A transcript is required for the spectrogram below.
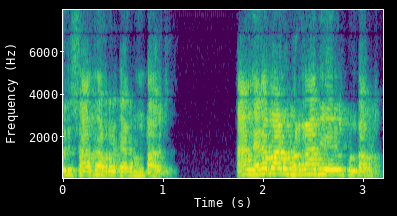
ഒരു സാധാരണക്കാരൻ ഉണ്ടാവരുത്. ആ നിലപാട് ഭരണാധികാരികൾക്ക് ഉണ്ടാവണം.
